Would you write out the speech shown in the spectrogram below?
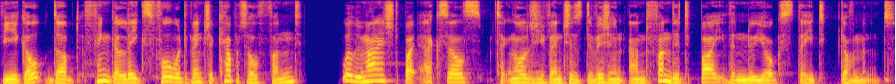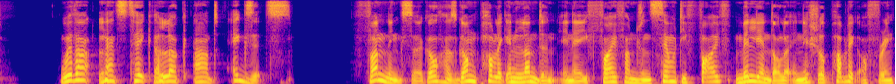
Vehicle, dubbed Finger Lakes Forward Venture Capital Fund, will be managed by Excell's Technology Ventures division and funded by the New York State government. With that, let's take a look at exits. Funding Circle has gone public in London in a $575 million initial public offering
